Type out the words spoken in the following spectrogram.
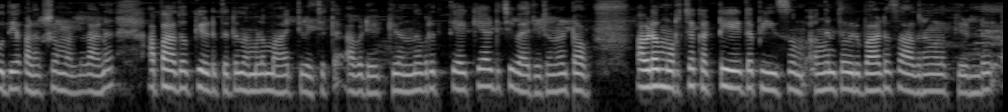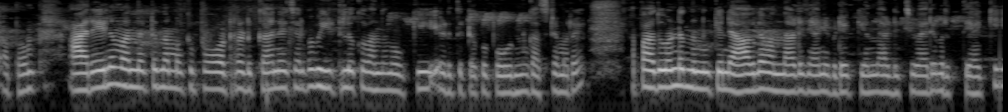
പുതിയ കളക്ഷൻ വന്നതാണ്. അപ്പോൾ അതൊക്കെ എടുത്തിട്ട് നമ്മൾ മാറ്റി വെച്ചിട്ട് അവിടെയൊക്കെ ഒന്ന് വൃത്തിയാക്കി അടിച്ച് വാരിയിടണം കേട്ടോ. അവിടെ മുറിച്ച കട്ട് ചെയ്ത പീസും അങ്ങനത്തെ ഒരുപാട് സാധനങ്ങളൊക്കെ ഉണ്ട്. അപ്പം ആരെങ്കിലും വന്നിട്ട് നമുക്കിപ്പോൾ ഓർഡർ എടുക്കാൻ ചിലപ്പോൾ വീട്ടിലൊക്കെ വന്ന് നോക്കി എടുത്തിട്ടൊക്കെ പോകും കസ്റ്റമർ അപ്പോൾ അതുകൊണ്ട് നിങ്ങൾക്ക് രാവിലെ വന്നാൽ ഞാൻ ഇവിടെയൊക്കെ ഒന്ന് അടിച്ച് വാരി വൃത്തിയാക്കി.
